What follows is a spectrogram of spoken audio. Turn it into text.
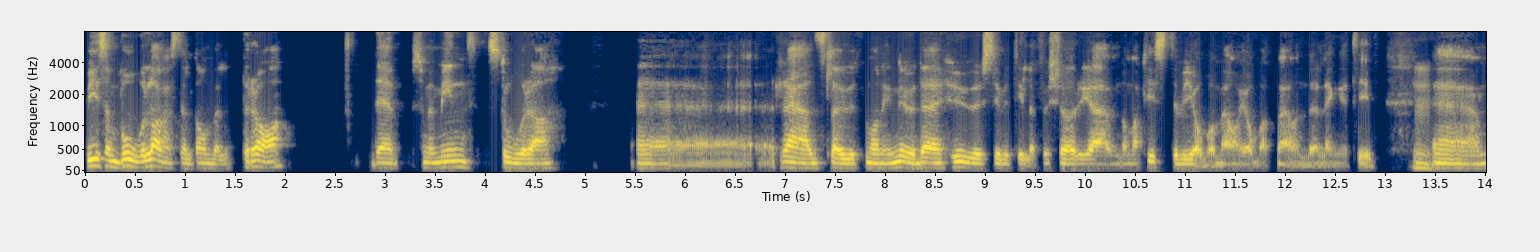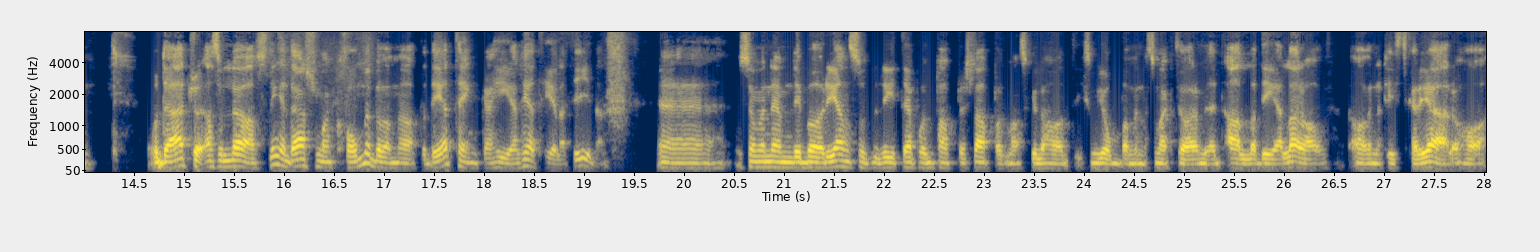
vi som bolag har ställt om väldigt bra. Det som är min stora eh, rädsla och utmaning nu det är hur ser vi till att försörja även de artister vi jobbar med och har jobbat med under en längre tid. Mm. Eh, och där tror, alltså lösningen där som man kommer behöva möta det är att tänka helhet hela tiden. Eh, som jag nämnde i början så ritade jag på en papperslapp att man skulle ha, liksom, jobba med, som aktör med alla delar av, av en artistkarriär och ha,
